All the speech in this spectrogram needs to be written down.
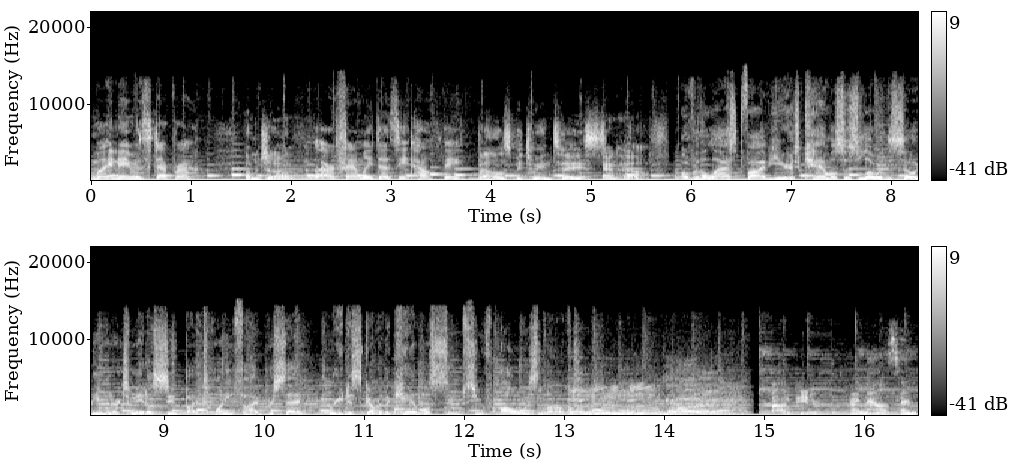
My name is Deborah. I'm John. Our family does eat healthy. Balance between taste and health. Over the last five years, Campbell's has lowered the sodium in our tomato soup by 25%. Rediscover the Campbell's soups you've always loved. Mm, mm, I'm Peter. I'm Allison.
